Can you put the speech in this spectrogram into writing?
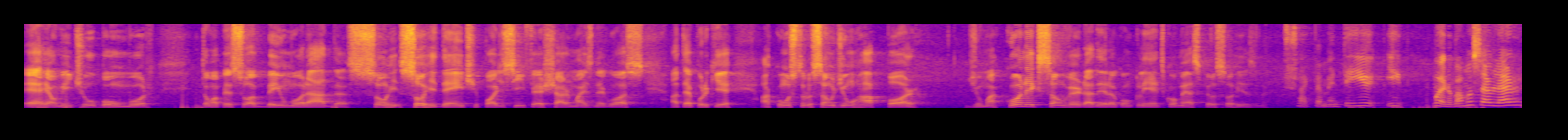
é realmente o bom humor. Então, uma pessoa bem-humorada, sorri sorridente, pode sim fechar mais negócios, até porque a construção de um rapport, de uma conexão verdadeira com o cliente, começa pelo sorriso. Né? Exactamente. Y, y, bueno, vamos a hablar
